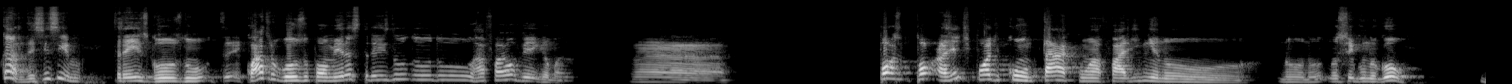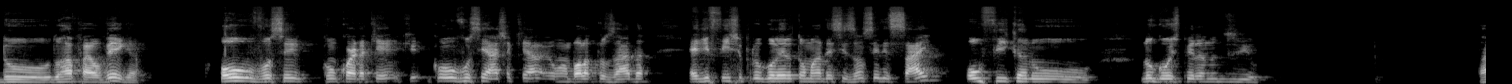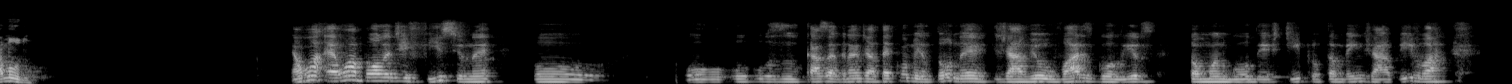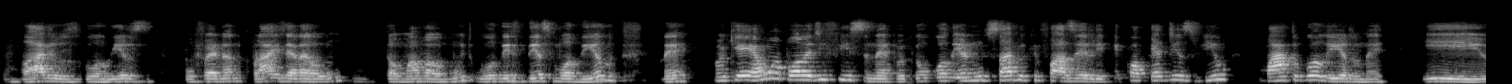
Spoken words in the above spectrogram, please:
Cara, decisivo. Três gols no. Quatro gols do Palmeiras, três do, do, do Rafael Veiga, mano. É... a gente pode contar com a falhinha no, no, no, no segundo gol do, do Rafael Veiga? Ou você concorda que, que, ou você acha que uma bola cruzada é difícil para o goleiro tomar uma decisão se ele sai ou fica no, no gol esperando o desvio? Tá mudo. É uma, é uma bola difícil, né? O, o, o, o Casagrande até comentou, né? Que já viu vários goleiros tomando gol desse tipo. Eu também já vi vários goleiros. O Fernando Praz era um tomava muito gol desse, desse modelo, né? Porque é uma bola difícil, né? Porque o goleiro não sabe o que fazer ali, porque qualquer desvio mata o goleiro, né? E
